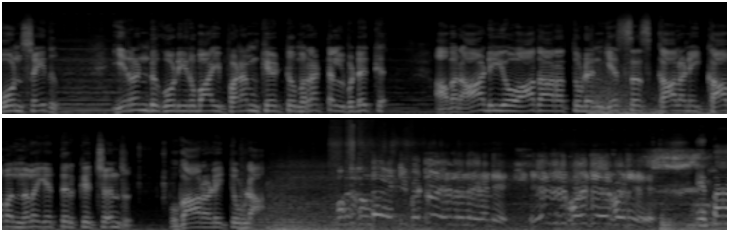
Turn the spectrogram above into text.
ஃபோன் செய்து இரண்டு கோடி ரூபாய் பணம் கேட்டு மிரட்டல் விடுக்க அவர் ஆடியோ ஆதாரத்துடன் எஸ் எஸ் காலனி காவல் நிலையத்திற்கு சென்று புகார் அளித்துள்ளார். குண்டு குண்டா வெட்டி பெட்ரோல் எடுத்து வந்துட வேண்டி எடுத்துட்டு போயிட்டே இருப்பாடி எப்பா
